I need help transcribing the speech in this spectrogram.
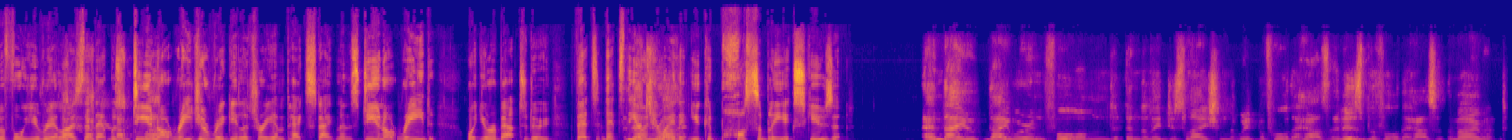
Before you realise that that was, do you not read your regulatory impact statements? Do you not read what you're about to do? That's that's the that's only right. way that you could possibly excuse it and they they were informed in the legislation that went before the house that is before the house at the moment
